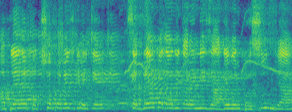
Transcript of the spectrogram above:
आपल्याला पक्षप्रवेश घ्यायचे. सगळ्या पदाधिकाऱ्यांनी जागेवर बसून घ्या.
